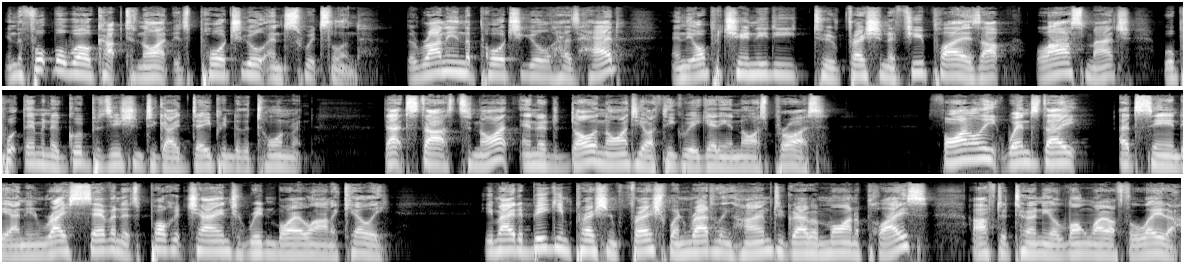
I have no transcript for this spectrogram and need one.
In the Football World Cup tonight, it's Portugal and Switzerland. The run in that Portugal has had and the opportunity to freshen a few players up last match will put them in a good position to go deep into the tournament. That starts tonight, and at $1.90, I think we're getting a nice price. Finally, Wednesday at Sandown. In race seven, it's pocket change ridden by Alana Kelly. He made a big impression fresh when rattling home to grab a minor place after turning a long way off the leader.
